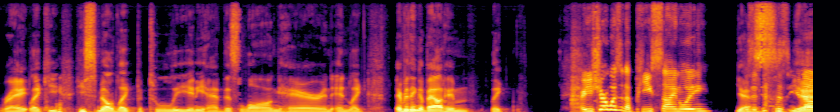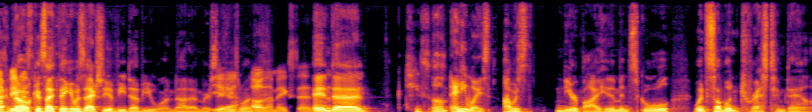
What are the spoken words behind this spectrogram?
right? Like he he smelled like patchouli and he had this long hair and and like everything about him. Like Are you sure it wasn't a peace sign, Woody? Yes, does- know, yeah, if no, because I think it was actually a VW one, not a Mercedes one. Oh, that makes sense. and uh. Jesus. um, anyways, I was nearby him in school when someone dressed him down.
